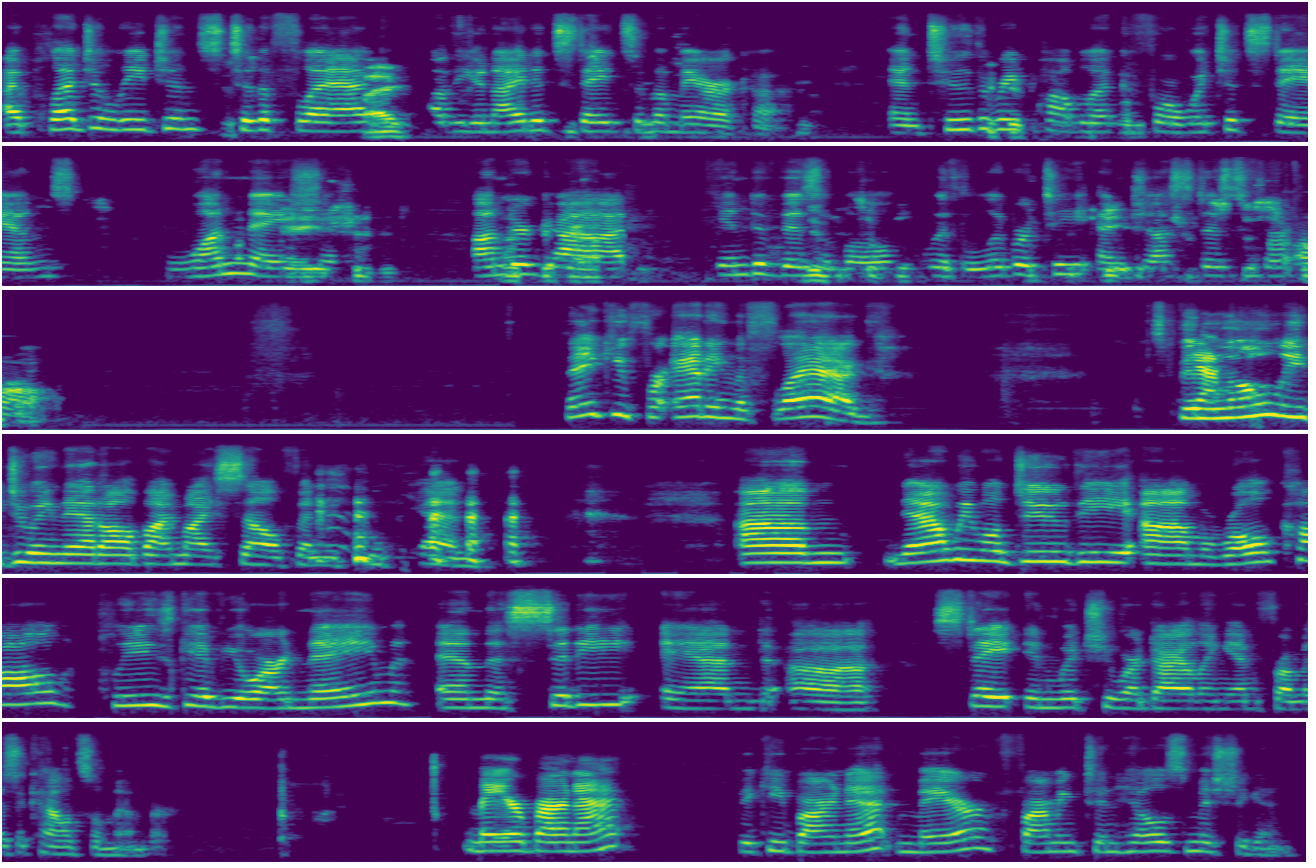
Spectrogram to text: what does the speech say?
I pledge allegiance to the flag of the United States of America and to the republic for which it stands, one nation, under God, indivisible, with liberty and justice for all. Thank you for adding the flag. It's been Yes. lonely doing that all by myself and with Ken. Um, now we will do the um, roll call. Please give your name and the city and uh, state in which you are dialing in from as a council member. Mayor Barnett, Vicki Barnett, Mayor, Farmington Hills, Michigan.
